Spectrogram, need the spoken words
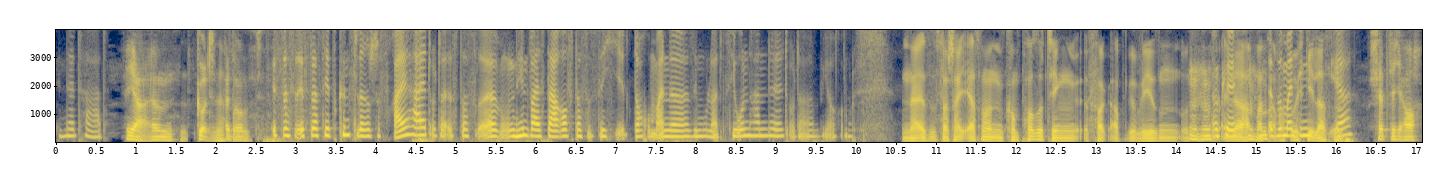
In der Tat. Ja, ähm, gut. Also ist das, ist das jetzt künstlerische Freiheit oder ist das äh, ein Hinweis darauf, dass es sich doch um eine Simulation handelt oder wie auch immer? Na, es ist wahrscheinlich erstmal ein Compositing-Fuck-up gewesen und mhm. okay. da hat man es also einfach durchgelassen. Nicht, ja? Schätze ich auch.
